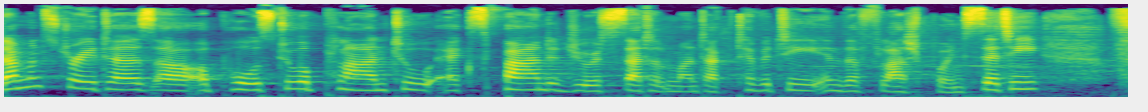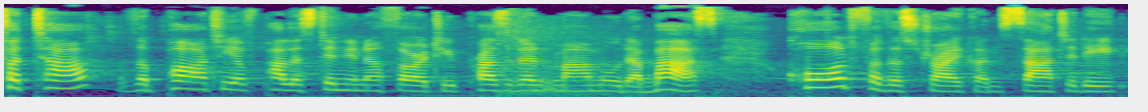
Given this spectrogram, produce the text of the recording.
Demonstrators are opposed to a plan to expand Jewish settlement activity in the Flashpoint city. Fatah, the party of Palestinian Authority President Mahmoud Abbas, called for the strike on Saturday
